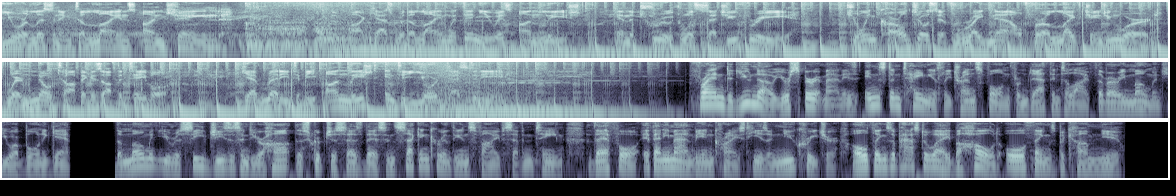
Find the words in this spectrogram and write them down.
You are listening to Lions Unchained, the podcast where the lion within you is unleashed and the truth will set you free. Join Karl Joseph right now for a life changing word where no topic is off the table. Get ready to be unleashed into your destiny. Friend, did you know your spirit man is instantaneously transformed from death into life the very moment you are born again? The moment you receive Jesus into your heart, the scripture says this in 2 Corinthians 5:17. Therefore, if any man be in Christ, he is a new creature. Old things are passed away; behold, all things become new.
